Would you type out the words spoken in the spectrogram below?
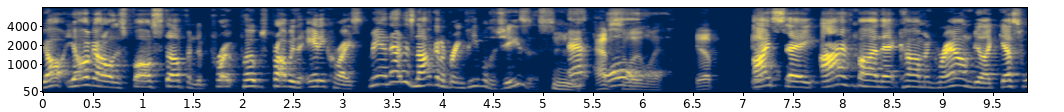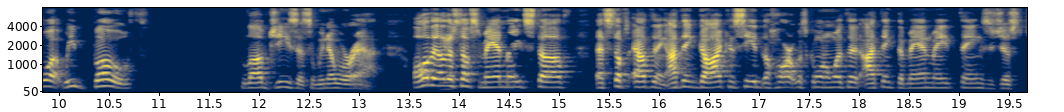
y'all y'all got all this false stuff, and the pro- Pope's probably the Antichrist." Man, that is not going to bring people to Jesus Mm, Absolutely. all. Yep. I say I find that common ground and be like, guess what? We both love Jesus and we know where we're at. All the other Yep. stuff's man-made stuff. That stuff's out thing. I think God can see the heart, what's going on with it. I think the man-made things is just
